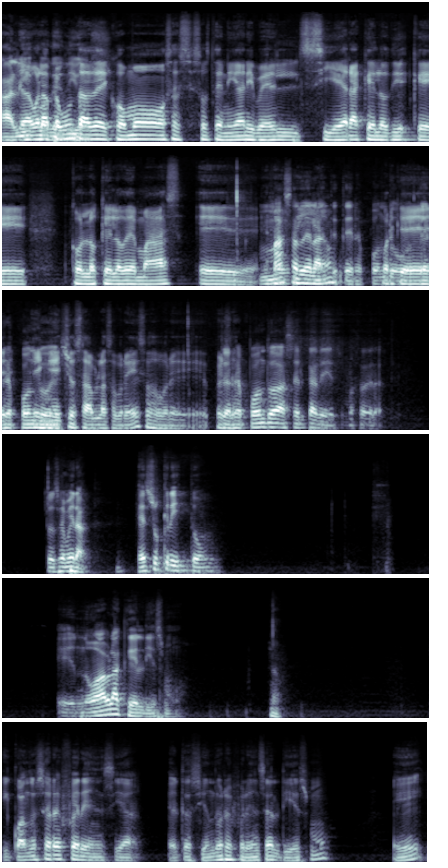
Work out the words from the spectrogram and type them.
hago la de pregunta Dios. de cómo se sostenía a nivel, si era que lo que con lo que lo demás eh, Más reunía, adelante te respondo, porque te respondo en eso. Hechos habla sobre eso, sobre Te respondo acerca de eso más adelante. Entonces, mira, Jesucristo eh, no habla que él diezmó. No. Y cuando hace referencia, él está haciendo referencia al diezmo eh,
